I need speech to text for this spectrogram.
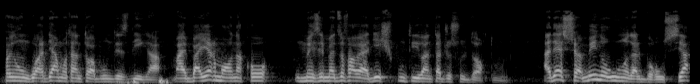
poi non guardiamo tanto la Bundesliga, ma il Bayern Monaco un mese e mezzo fa aveva 10 punti di vantaggio sul Dortmund. Adesso è a meno uno dal Borussia.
